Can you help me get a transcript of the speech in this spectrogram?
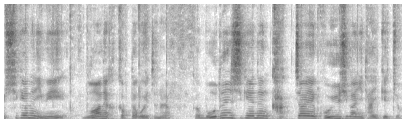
시계는 이미 무한에 가깝다고 했잖아요. 그러니까 모든 시계는 각자의 고유 시간이 다 있겠죠.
